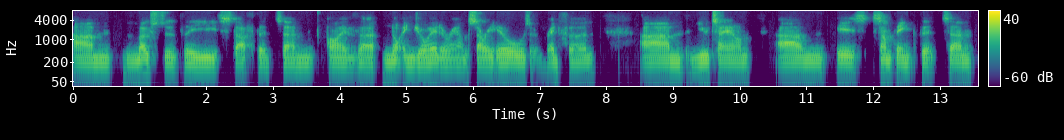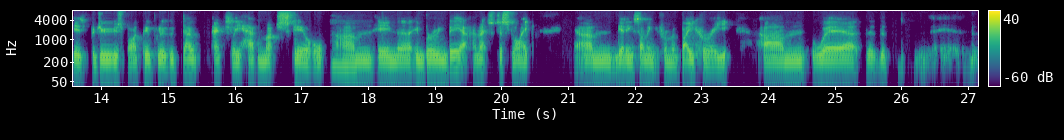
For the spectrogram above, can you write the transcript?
Um, most of the stuff that um, I've uh, not enjoyed around Surry Hills and Redfern, um, Newtown, um, is something that um, is produced by people who don't actually have much skill oh. in uh, in brewing beer, and that's just like um, getting something from a bakery um, where the, the,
